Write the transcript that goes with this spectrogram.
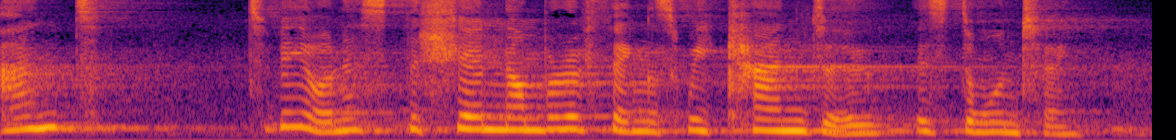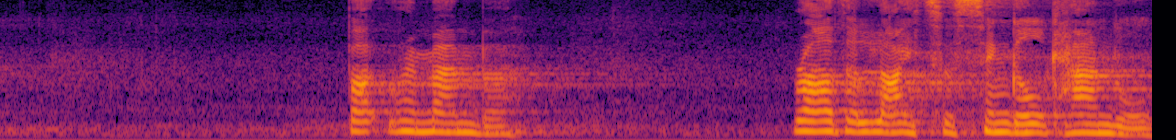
And to be honest, the sheer number of things we can do is daunting. But remember, rather light a single candle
